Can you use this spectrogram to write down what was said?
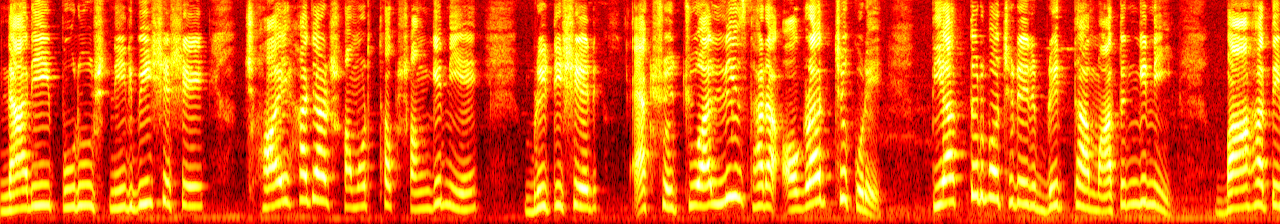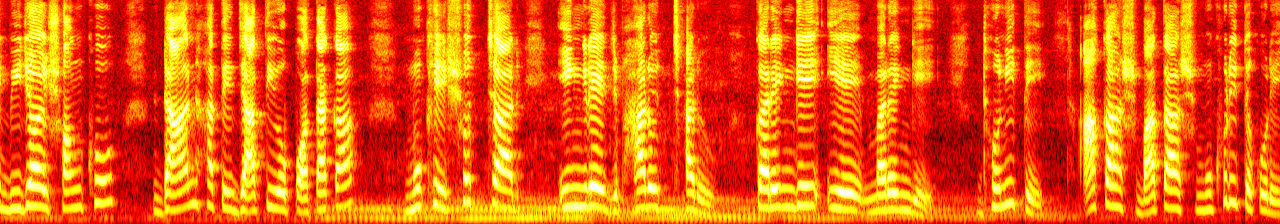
নারী, পুরুষ নির্বিশেষে ছয় হাজার সমর্থক সঙ্গে নিয়ে ব্রিটিশের একশো চুয়াল্লিশ ধারা অগ্রাহ্য করে তিয়াত্তর বছরের বৃদ্ধা মাতঙ্গিনী বাঁ হাতে বিজয় শঙ্খ, ডান হাতে জাতীয় পতাকা, মুখে সোচ্চার ইংরেজ ভারত ছাড়ো, করেঙ্গে ইয়ে মারেঙ্গে। ধ্বনিতে আকাশ বাতাস মুখরিত করে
